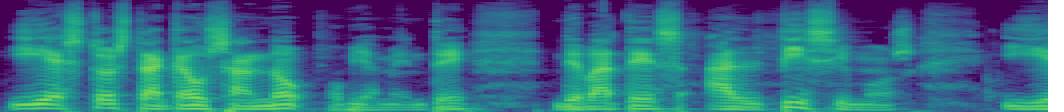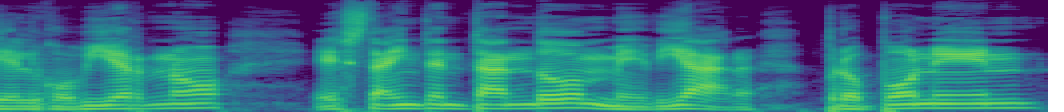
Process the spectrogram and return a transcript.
y esto está causando, obviamente, debates altísimos. Y el gobierno está intentando mediar. Proponen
